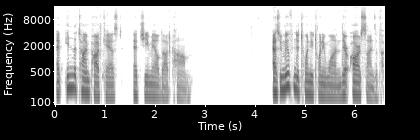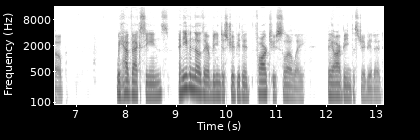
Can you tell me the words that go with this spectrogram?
at inthetimepodcast at gmail.com. As we move into 2021, there are signs of hope. We have vaccines, and even though they're being distributed far too slowly, they are being distributed.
